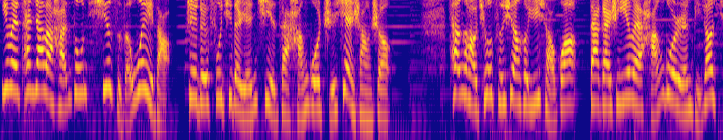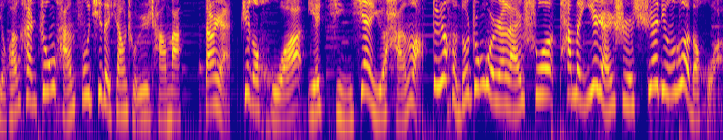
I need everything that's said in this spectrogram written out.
因为参加了韩综《妻子的味道》，这对夫妻的人气在韩国直线上升。参考秋瓷炫和于晓光，大概是因为韩国人比较喜欢看中韩夫妻的相处日常吧。当然，这个火也仅限于韩网，对于很多中国人来说，他们依然是薛定谔的火。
